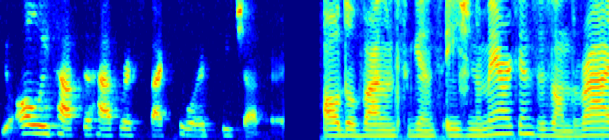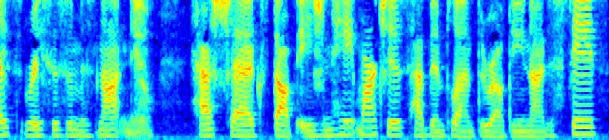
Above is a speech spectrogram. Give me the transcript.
You always have to have respect towards each other. Although violence against asian americans is on the rise racism is not new. Hashtag stop asian hate marches have been planned throughout the united states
